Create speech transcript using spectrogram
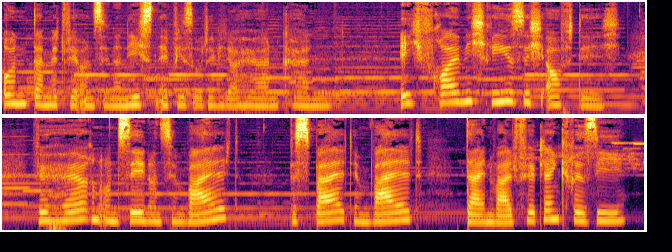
und damit wir uns in der nächsten Episode wieder hören können. Ich freue mich riesig auf dich. Wir hören und sehen uns im Wald. Bis bald im Wald, dein Waldvöglein Chrissy.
